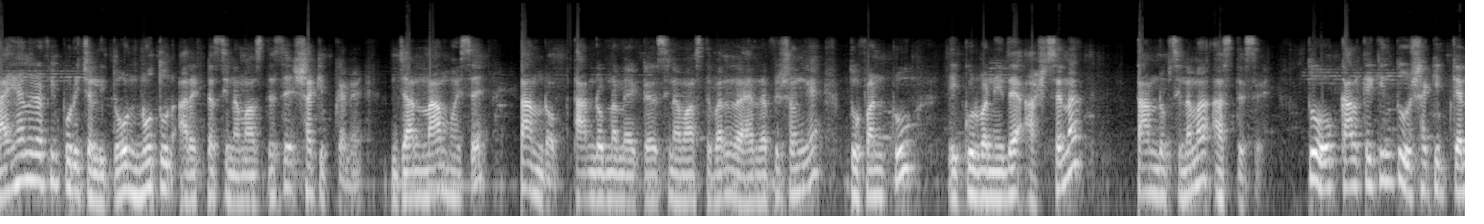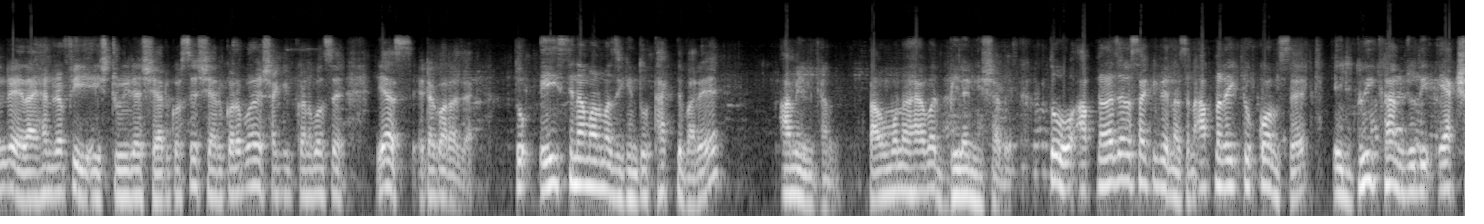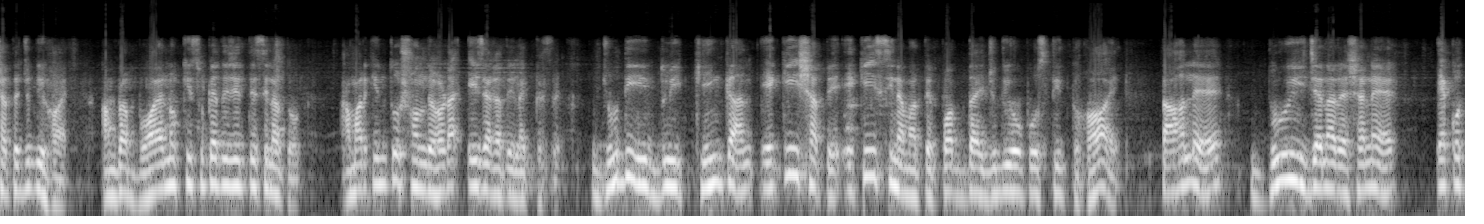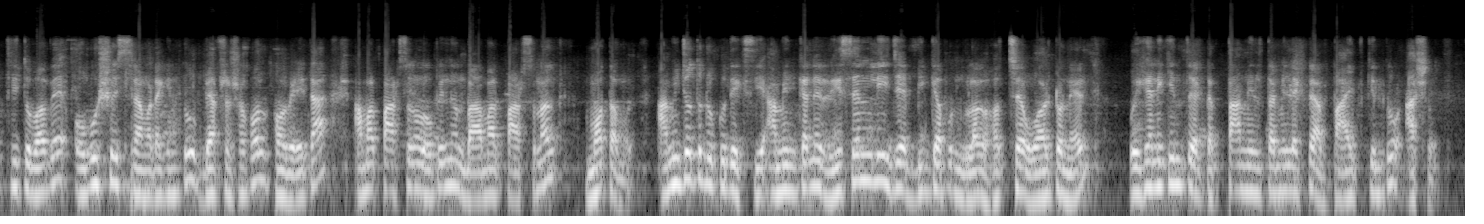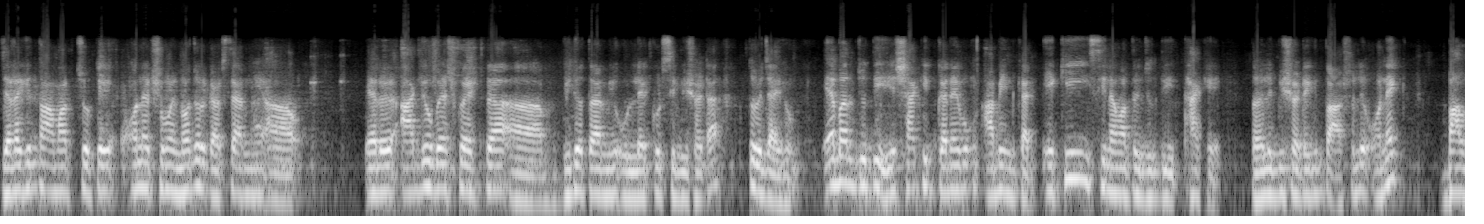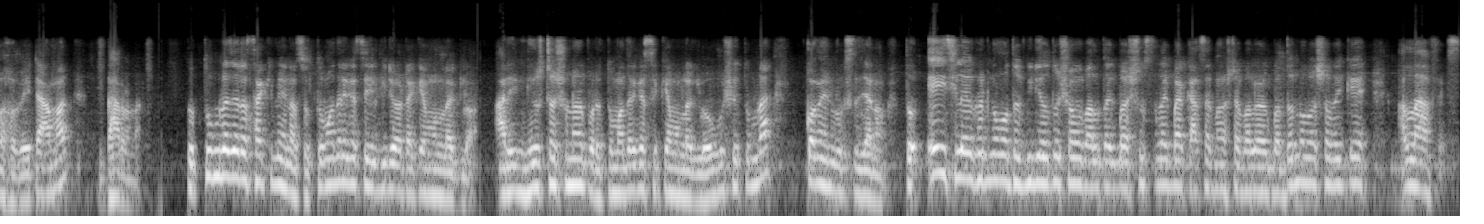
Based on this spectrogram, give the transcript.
রায়হান রাফি পরিচালিত নতুন আরেকটা সিনেমা আসতেছে শাকিব খানের, যার নাম হয়েছে তাণ্ডব। তাণ্ডব নামে একটা সিনেমা আসতে পারে রায়হান রাফির সঙ্গে, তুফান টু এই কুরবানি ঈদে আসছে না, তাণ্ডব সিনেমা আসতেছে। তো কালকে কিন্তু শাকিব খানরে, রায়হান রাফি এই স্টোরিটা শেয়ার করছে। শেয়ার করার পরে শাকিব খান বলছে ইয়েস এটা করা যায়। তো এই সিনেমার মাঝে কিন্তু থাকতে পারে আমিন খান। তাও মনে হয় আবার ভিলেন হিসাবে। তো আপনারা যারা সাকিব খান আছেন, আপনারা একটু কমছে। এই দুই খান যদি একসাথে যদি হয়, আমরা ভয়ানক কিছু পেতে যেতেছি না তো। আমার কিন্তু সন্দেহটা এই জায়গাতেই লাগতেছে। যদি দুই কিং খান একই সাথে, একই সিনেমাতে পদ্মায় যদি উপস্থিত হয়, তাহলে দুই জেনারেশনের একত্রিতভাবে অবশ্যই সিনেমাটা কিন্তু ব্যবসা সফল হবে। এটা আমার পার্সোনাল ওপিনিয়ন বা আমার পার্সোনাল মতামত। আমি যতটুকু দেখছি, আমিন খানের রিসেন্টলি যে বিজ্ঞাপনগুলো হচ্ছে ওয়ালটনের, ওইখানে কিন্তু একটা তামিল তামিল একটা বাইক কিন্তু আসে, যেটা কিন্তু আমার চোখে অনেক সময় নজর কাটছে আমি এর আগেও বেশ কয়েকটা ভিডিওতে আমি উল্লেখ করছি বিষয়টা। তবে যাই হোক, এবার যদি শাকিব খান এবং আমিন খান একই সিনেমাতে যদি থাকে, তাহলে বিষয়টা কিন্তু আসলে অনেক ভালো হবে, এটা আমার ধারণা। তো তোমরা যারা সাকিব মেন আছো, তোমাদের কাছে এই ভিডিওটা কেমন লাগল? আর এই নিউজটা শোনার পরে তোমাদের কাছে কেমন লাগল, অবশ্যই তোমরা কমেন্ট বক্সে জানাও। তো এই ছিল এখনকার মতো ভিডিও। তো সবাই ভালো থাকবা, সুস্থ থাকবা, কাছের মানুষটা ভালো রাখবা। ধন্যবাদ সবাইকে। আল্লাহ হাফেজ।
